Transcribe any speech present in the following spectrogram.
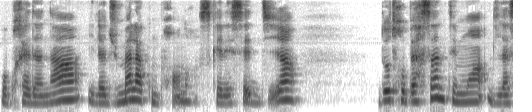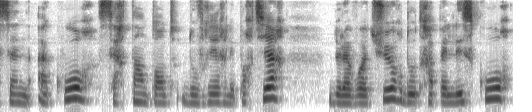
auprès d'Anna, il a du mal à comprendre ce qu'elle essaie de dire. D'autres personnes témoignent de la scène à court, certains tentent d'ouvrir les portières de la voiture, d'autres appellent les secours,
